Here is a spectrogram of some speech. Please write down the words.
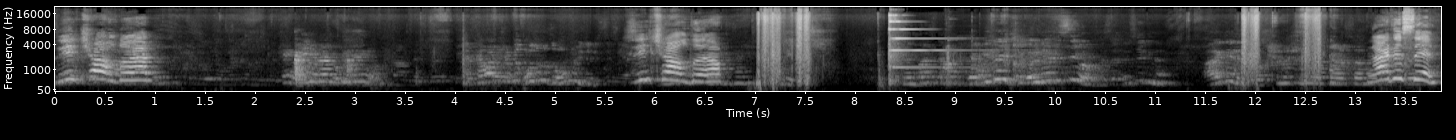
Zil çaldı. Zil çaldı. Neredesin?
